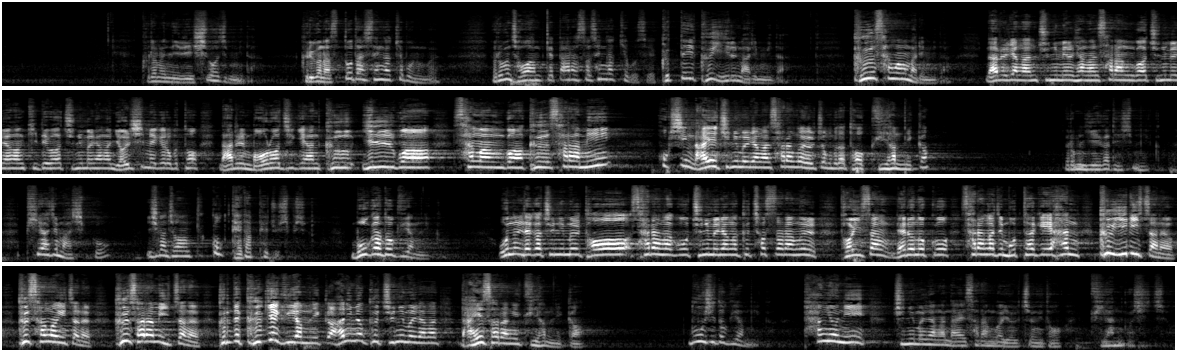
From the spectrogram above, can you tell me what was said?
그러면 일이 쉬워집니다. 그리고 나서 또 다시 생각해 보는 거예요. 여러분 저와 함께 따라서 생각해 보세요. 그때의 그 일 말입니다. 그 상황 말입니다. 나를 향한 주님을 향한 사랑과 주님을 향한 기대와 주님을 향한 열심에게로부터 나를 멀어지게 한 그 일과 상황과 그 사람이 혹시 나의 주님을 향한 사랑과 열정보다 더 귀합니까? 여러분 이해가 되십니까? 피하지 마시고 이 시간 저한테 꼭 대답해 주십시오. 뭐가 더 귀합니까? 오늘 내가 주님을 더 사랑하고 주님을 향한 그 첫사랑을 더 이상 내려놓고 사랑하지 못하게 한 그 일이 있잖아요. 그 상황이 있잖아요. 그 사람이 있잖아요. 그런데 그게 귀합니까? 아니면 그 주님을 향한 나의 사랑이 귀합니까? 무엇이 더 귀합니까? 당연히 주님을 향한 나의 사랑과 열정이 더 귀한 것이죠.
